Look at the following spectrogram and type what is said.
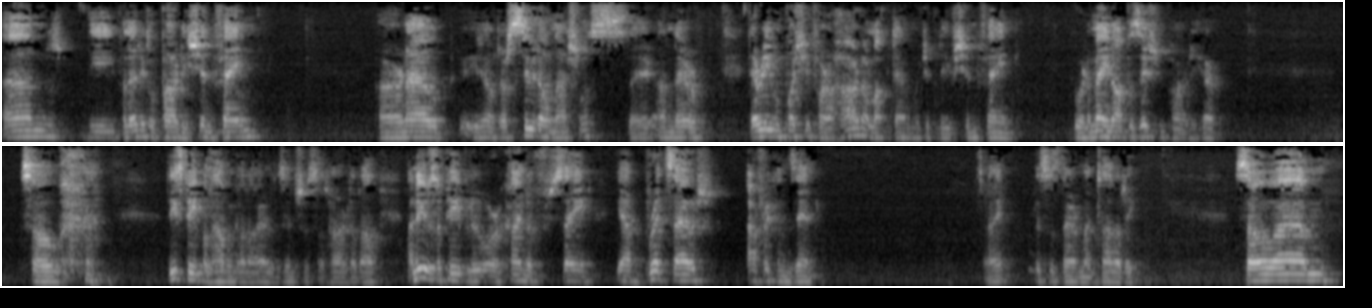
and the political party Sinn Féin are now, you know, they're pseudo nationalists, they, and they're they're even pushing for a harder lockdown. Would you believe Sinn Féin, who are the main opposition party here? So these people haven't got Ireland's interests at heart at all. And these are the people who are kind of saying, "Yeah, Brits out, Africans in." Right? This is their mentality. So um,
